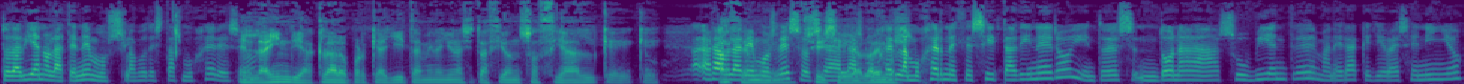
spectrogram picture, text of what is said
todavía no la tenemos, la voz de estas mujeres. ¿no? En la India, claro, porque allí también hay una situación social que... que Ahora hablaremos muy... de eso, sí, o sea, sí, la mujer, la mujer necesita dinero y entonces dona su vientre de manera que lleva a ese niño.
